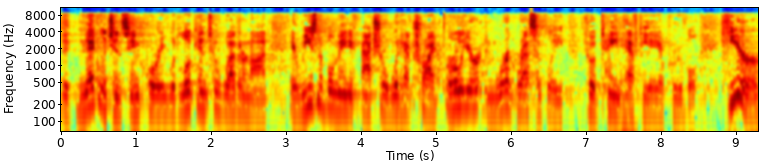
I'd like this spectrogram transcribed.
the negligence inquiry would look into whether or not a reasonable manufacturer would have tried earlier and more aggressively to obtain FDA approval. Here,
